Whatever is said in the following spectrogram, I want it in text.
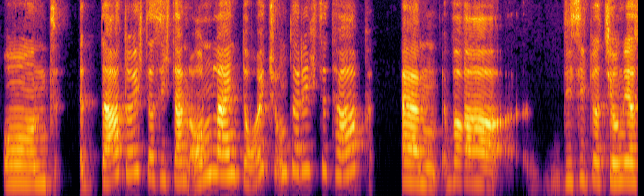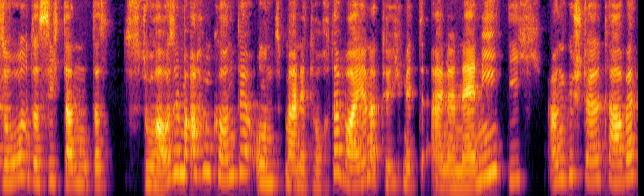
Und dadurch, dass ich dann online Deutsch unterrichtet habe, ähm, war die Situation ja so, dass ich dann das zu Hause machen konnte. Und meine Tochter war ja natürlich mit einer Nanny, die ich angestellt habe,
